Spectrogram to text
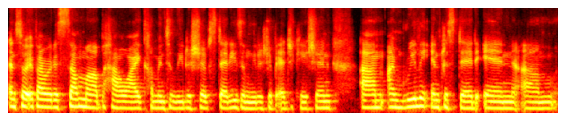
And so if I were to sum up how I come into leadership studies and leadership education, um, I'm really interested in um,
